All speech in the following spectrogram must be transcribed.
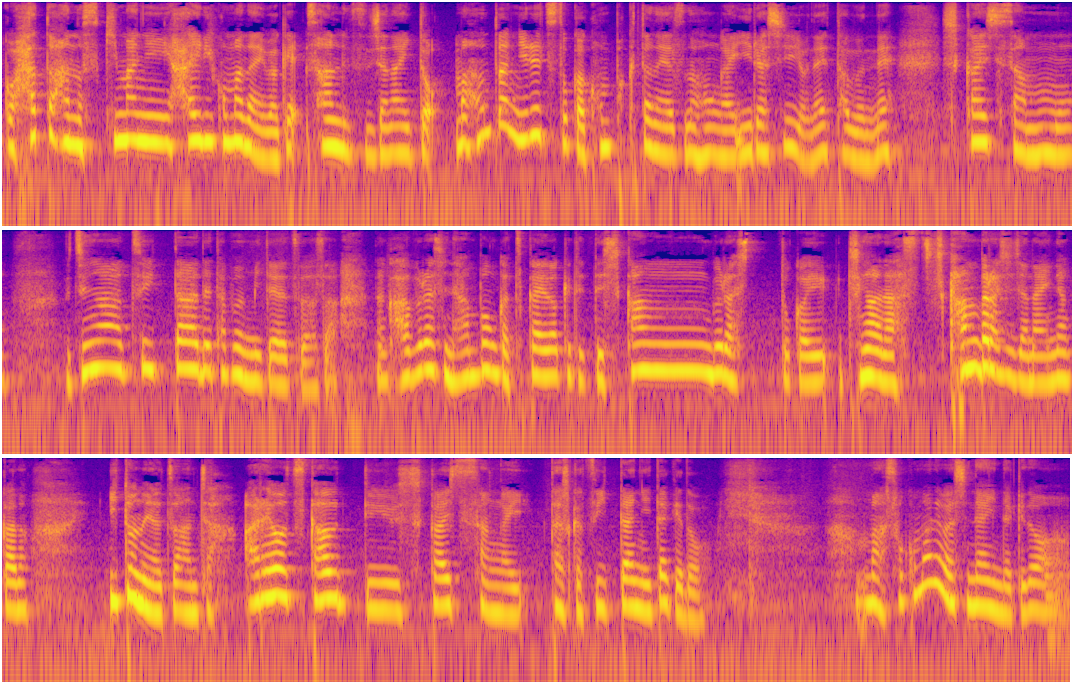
こう歯と歯の隙間に入り込まないわけ。3列じゃないと。まあ本当は2列とかコンパクトなやつの方がいいらしいよね。多分ね。歯科医師さんもうちがツイッターで多分見たやつはさなんか歯ブラシ何本か使い分けてて歯間ブラシとか違うな。歯間ブラシじゃない。なんかあの糸のやつあんじゃん。あれを使うっていう歯科医師さんが確かツイッターにいたけど。まあそこまではしないんだけど。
